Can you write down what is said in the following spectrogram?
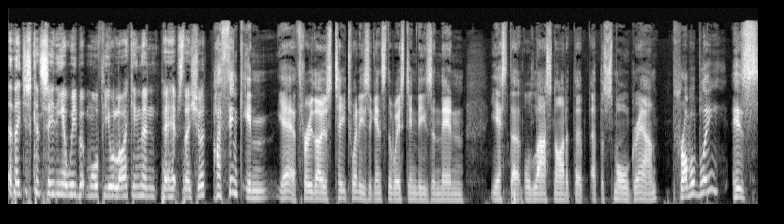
are they just conceding a wee bit more for your liking than perhaps they should? I think in yeah through those T20s against the West Indies and then yesterday or last night at the at the small ground probably is.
